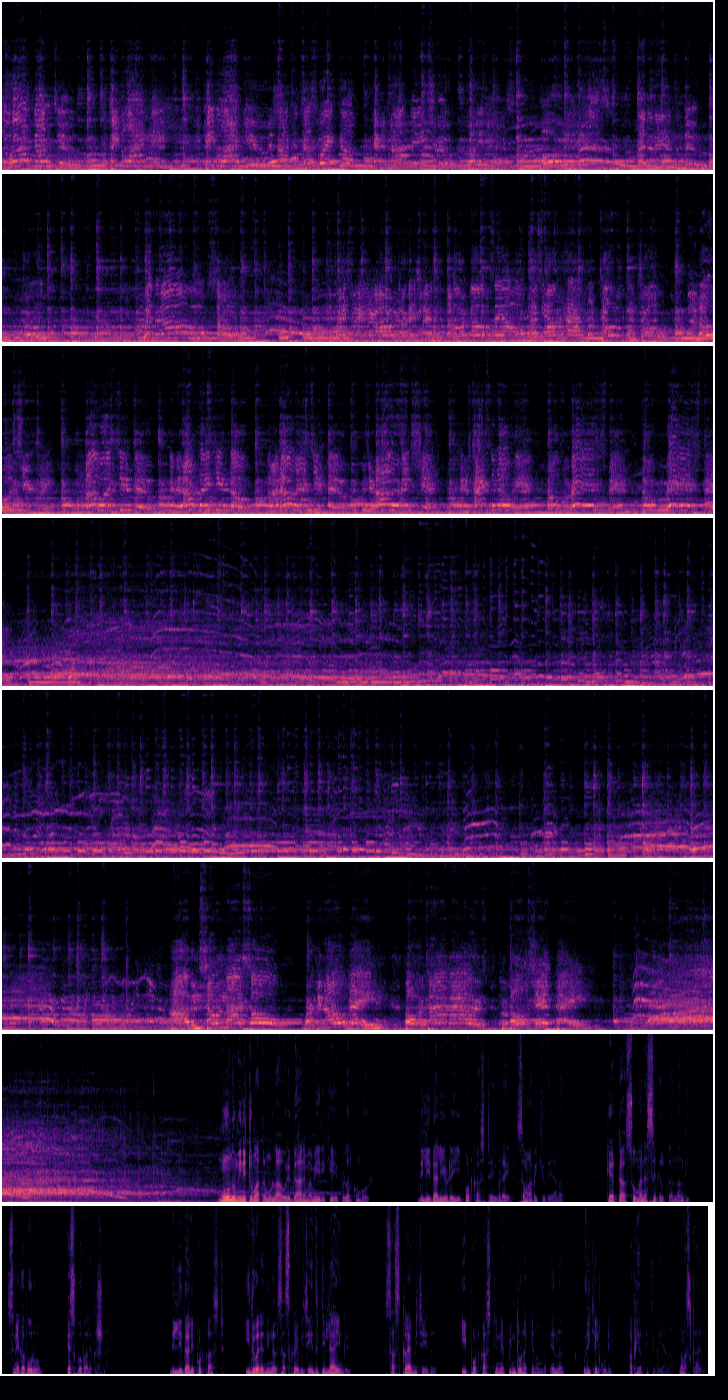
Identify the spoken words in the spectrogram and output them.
to world come to. മൂന്ന് minute മാത്രമുള്ള ഒരു ഗാനം അമേരിക്കയെ പിളർക്കുമ്പോൾ ദില്ലി ദാലിയുടെ ഈ podcast ഇവിടെ സമാപിക്കുകയാണ്. കേട്ട സുമനസ്സുകൾക്ക് നന്ദി. സ്നേഹപൂർവം എസ് ഗോപാലകൃഷ്ണൻ. ദില്ലി ദാലി പോഡ്കാസ്റ്റ് ഇതുവരെ നിങ്ങൾ സബ്സ്ക്രൈബ് ചെയ്തിട്ടില്ല എങ്കിൽ സബ്സ്ക്രൈബ് ചെയ്ത് ഈ പോഡ്കാസ്റ്റിനെ പിന്തുണയ്ക്കണം എന്ന് ഒരിക്കൽ കൂടി അഭ്യർത്ഥിക്കുകയാണ്. നമസ്കാരം.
